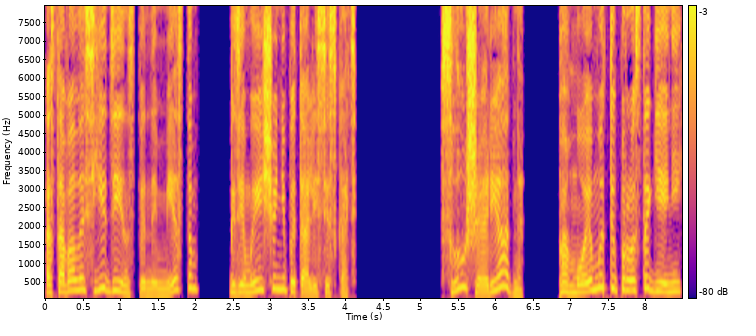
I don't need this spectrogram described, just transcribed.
оставалась единственным местом, где мы еще не пытались искать. «Слушай, Ариадна, по-моему, ты просто гений»,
